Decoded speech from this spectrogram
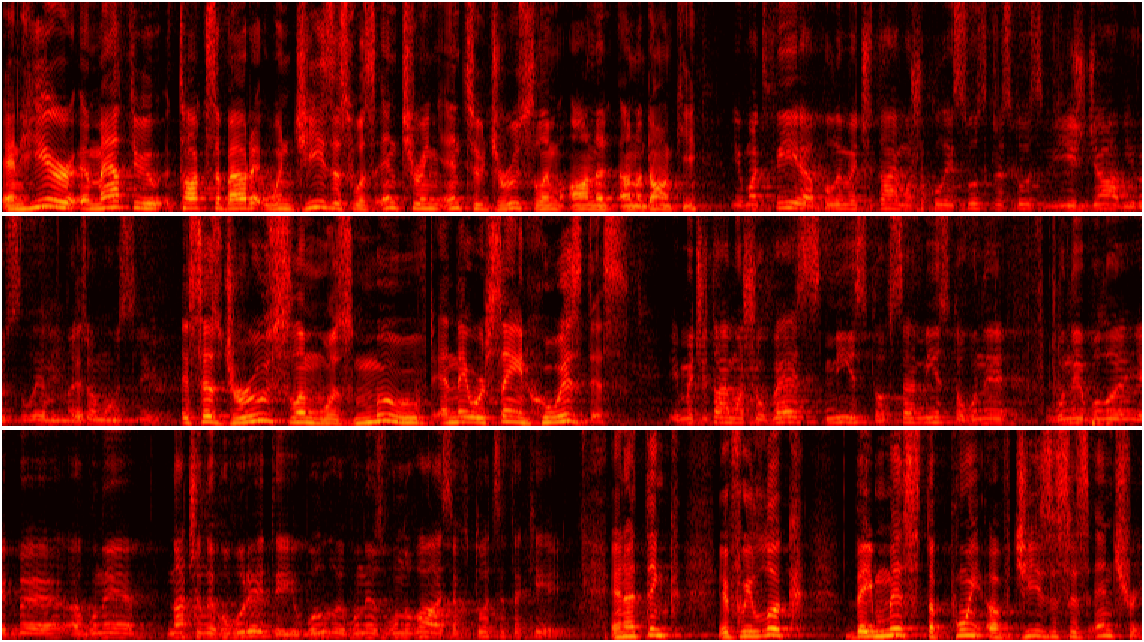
And here uh, Matthew talks about it when Jesus was entering into Jerusalem on a, on a donkey. І в Матфія, коли ми читаємо, що коли Ісус Христос в'їжджав в Єрусалим на цьому ослі, It says Jerusalem was moved, and they were saying, Who is this? і ми читаємо, що весь місто, все місто, вони, вони були, якби вони почали говорити, і були- вони звонувалися, хто це такий. And I think if we look, they missed the point of Jesus' entry.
